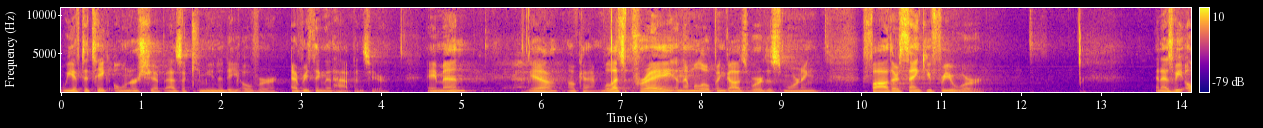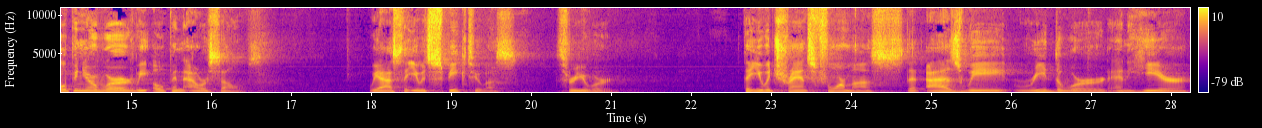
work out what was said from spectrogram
We have to take ownership as a community over everything that happens here. Amen? Yeah? Okay. Well, let's pray and then we'll open God's word this morning. Father, thank you for your word. And as we open your word, we open ourselves. We ask that you would speak to us through your word, that you would transform us, that as we read the word and hear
